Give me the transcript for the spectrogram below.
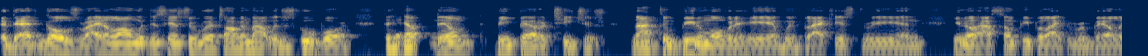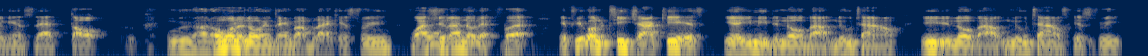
That goes right along with this history we're talking about with the school board to yeah. help them be better teachers, not to beat them over the head with black history and you know how some people like to rebel against that thought. I don't want to know anything about black history. Why yeah. should I know that? But if you're going to teach our kids, yeah, you need to know about Newtown. You need to know about Newtown's history.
